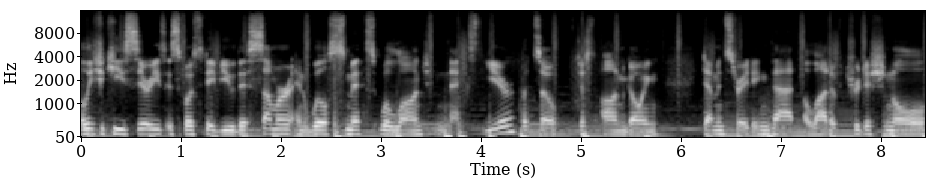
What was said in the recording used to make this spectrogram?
Alicia Keys' series is supposed to debut this summer, and Will Smith's will launch next year, but so just ongoing, demonstrating that a lot of traditional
